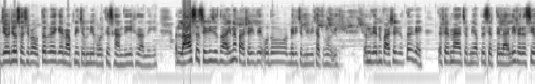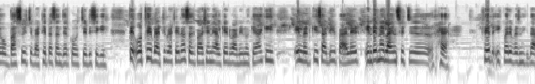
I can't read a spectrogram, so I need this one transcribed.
ਜੋ ਜਿਉਂ ਸਚਪਾ ਉਤਰ ਰਹੇ ਗਏ, ਮੈਂ ਆਪਣੀ ਚੁੰਨੀ ਹੋਰ ਖਿਸਕਾਉਂਦੀ ਗਈ ਖਿਸਕਾਉਂਦੀ ਗਈ। ਔਰ ਲਾਸਟ ਸੀੜੀ ਜਦੋਂ ਆਈ ਨਾ ਪਾਸ਼ਾ ਜੀ ਦੇ, ਉਦੋਂ ਮੇਰੀ ਚੁੰਨੀ ਵੀ ਖਤਮ ਹੋ ਗਈ। ਉਹਨੇ ਦੇਰ ਨੂੰ ਪਾਸ਼ਾ ਜੀ ਉਤਰ ਗਏ, ਤੇ ਫਿਰ ਮੈਂ ਚੁੰਨੀ ਆਪਣੇ ਸਿਰ ਤੇ ਲਾ ਲਈ। ਫਿਰ ਅਸੀਂ ਉਹ ਬੱਸ ਵਿੱਚ ਬੈਠੇ ਪੈਸੇਂਜਰ ਕੋਚ ਜਿਹੜੀ ਸੀਗੀ, ਤੇ ਉੱਥੇ ਬੈਠੇ ਬੈਠੇ ਨਾ ਸਚ ਪਾਤਸ਼ਾਹ ਨੇ ਐਲਕੇ ਅਡਵਾਨੀ ਨੂੰ ਕਿਹਾ ਕਿ ਇਹ ਲੜਕੀ ਸਾਡੀ ਪਾਇਲਟ ਇੰਡੀਅਨ 에ਅਰਲਾਈਨਸ ਵਿੱਚ ਹੈ। ਫਿਰ ਇੱਕ ਵਾਰੀ ਵਜਨ ਕੀਤਾ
